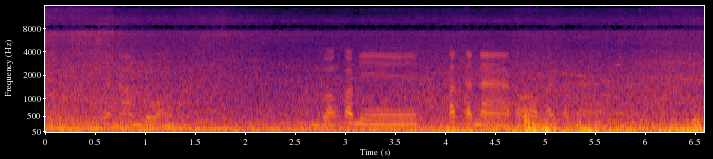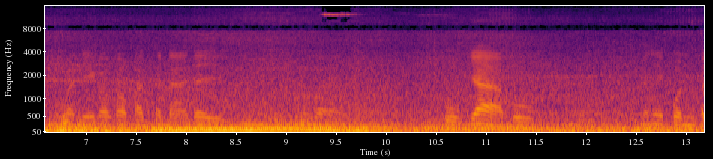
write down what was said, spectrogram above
องสนามหลวงสนามหลวงก็มีพัฒนาเขาก็พัฒนา วันนี้เขาก็พัฒนาได้เรียกว่าปลูกหญ้าปลูก ไม่ให้คนไป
